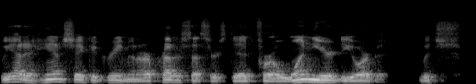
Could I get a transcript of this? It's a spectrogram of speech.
we had a handshake agreement, our predecessors did, for a one-year deorbit, which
